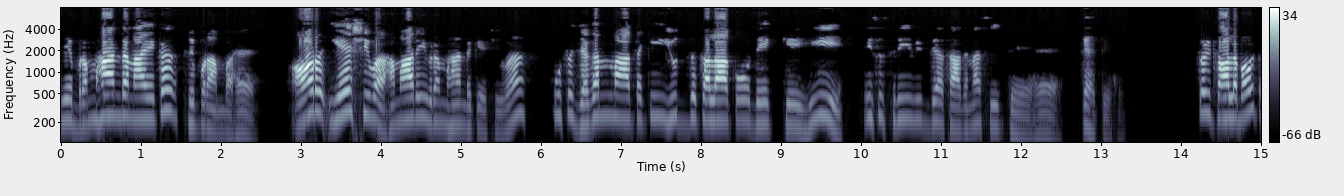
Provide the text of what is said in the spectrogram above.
ये ब्रह्मांड नायक त्रिपुराम्ब है। और ये शिव, हमारी ब्रह्मांड के शिव, उस जगन्माता की युद्ध कला को देख के ही इस श्री विद्या साधना सीखते हैं, कहते हैं। तो इट्स ऑल अबाउट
